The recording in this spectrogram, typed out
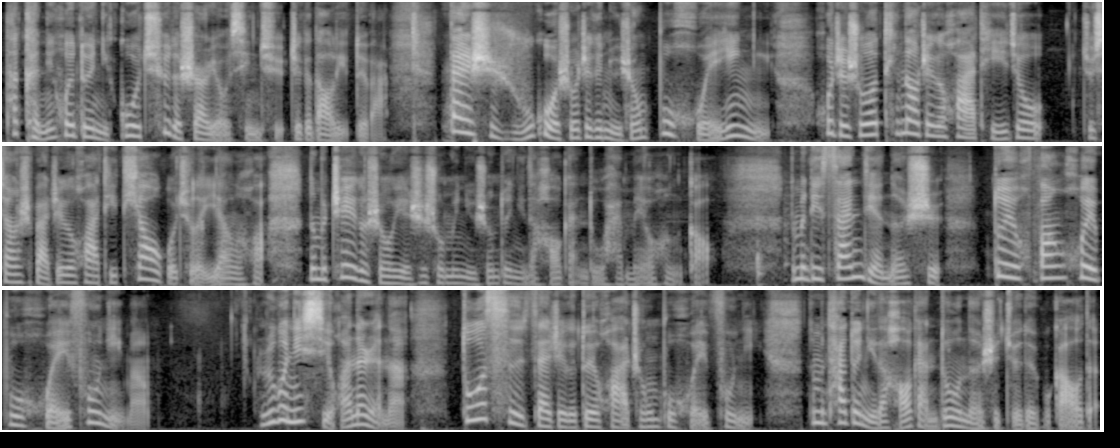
他肯定会对你过去的事儿有兴趣，这个道理对吧？但是。是，如果说这个女生不回应你，或者说听到这个话题就就像是把这个话题跳过去了一样的话，那么这个时候也是说明女生对你的好感度还没有很高。那么第三点呢，是对方会不回复你吗？如果你喜欢的人呢，多次在这个对话中不回复你，那么他对你的好感度呢是绝对不高的。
